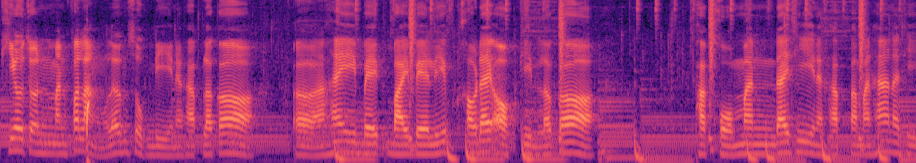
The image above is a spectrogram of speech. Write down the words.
เคี่ยวจนมันฝรั่งเริ่มสุกดีนะครับ แล้วก็ให้ใบเบลีฟเขาได้ออกกลิ่นแล้วก็ผักโขมมันได้ที่นะครับ ประมาณ 5 นาที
